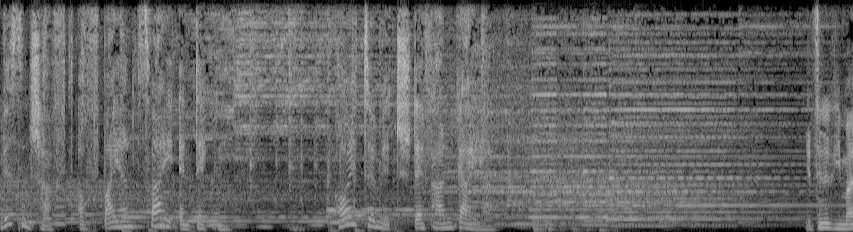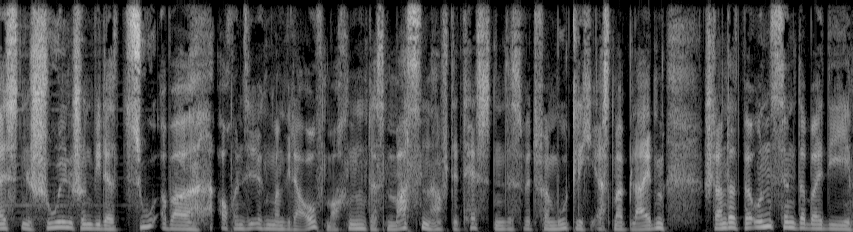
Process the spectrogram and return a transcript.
Wissenschaft auf Bayern 2 entdecken. Heute mit Stefan Geier. Jetzt sind ja die meisten Schulen schon wieder zu, aber auch wenn sie irgendwann wieder aufmachen, das massenhafte Testen, das wird vermutlich erstmal bleiben. Standard bei uns sind dabei die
